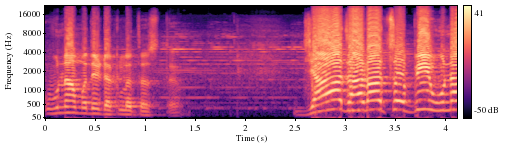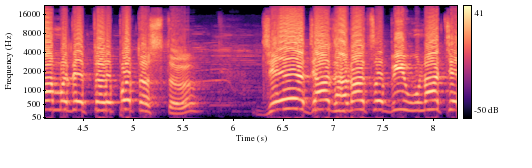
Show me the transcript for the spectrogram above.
उन्हामध्ये ढकलत असतं. ज्या झाडाचं बी उन्हामध्ये तळपत असतं जे ज्या झाडाचं बी उन्हाचे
